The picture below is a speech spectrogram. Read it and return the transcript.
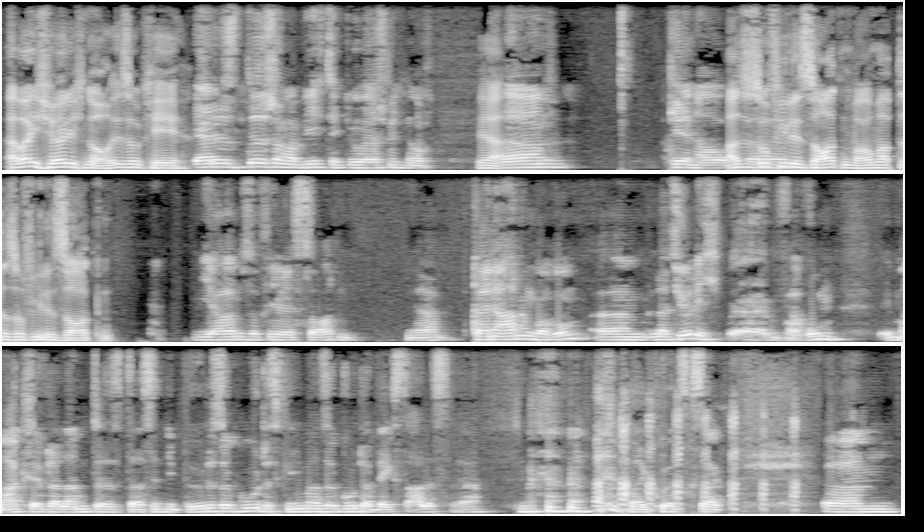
Aber ich höre dich noch, ist okay. Ja, das, das, ist schon mal wichtig, du hörst mich noch. Ja. Ähm, genau. Also so äh, viele Sorten, warum habt ihr so viele Sorten? Wir haben so viele Sorten. Ja, keine Ahnung warum. Ähm, natürlich, äh, warum? Im Markgräflerland, das, da sind die Böden so gut, das Klima so gut, da wächst alles, ja. Mal kurz gesagt. Ähm,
